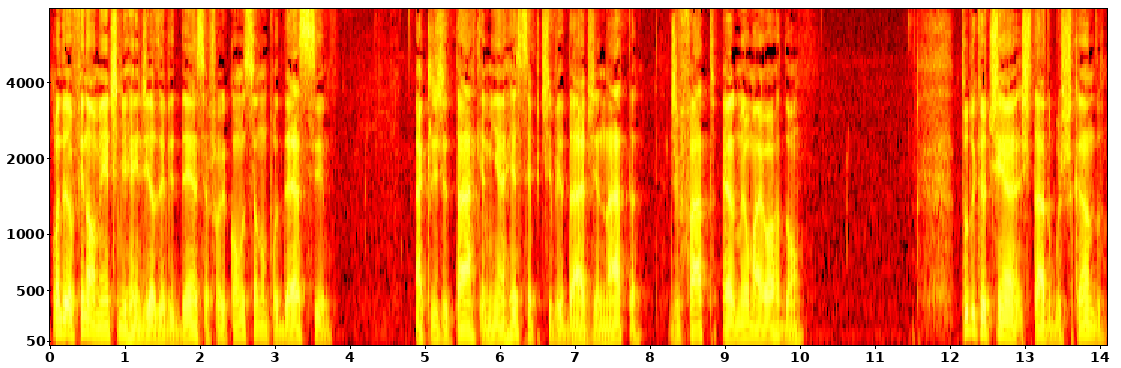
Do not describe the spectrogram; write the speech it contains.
Quando eu finalmente me rendi às evidências, foi como se eu não pudesse acreditar que a minha receptividade inata, de fato, era o meu maior dom. Tudo que eu tinha estado buscando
